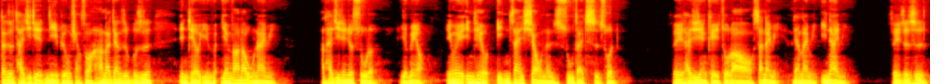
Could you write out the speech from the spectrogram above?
但是台积电你也不用想说，哈，那这样子不是 Intel 研研发到五纳米，那台积电就输了？也没有，因为 Intel 赢在效能，输在尺寸，所以台积电可以做到三纳米、两纳米、一纳米。所以这是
